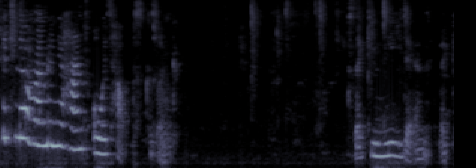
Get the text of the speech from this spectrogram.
touching it around in your hands always helps because like it's like you need it and like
